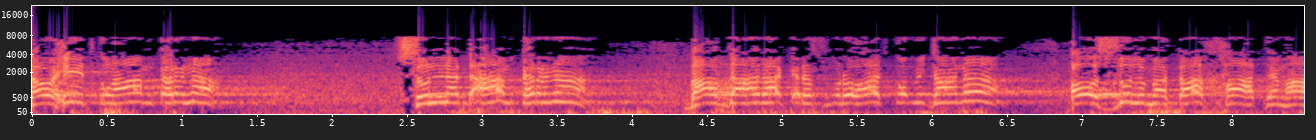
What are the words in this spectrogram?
तोहीद को आम करना सुन्नत आम करना बाप दादा के रस्म रवाज को मिटाना और जुल्म का खात्मा।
